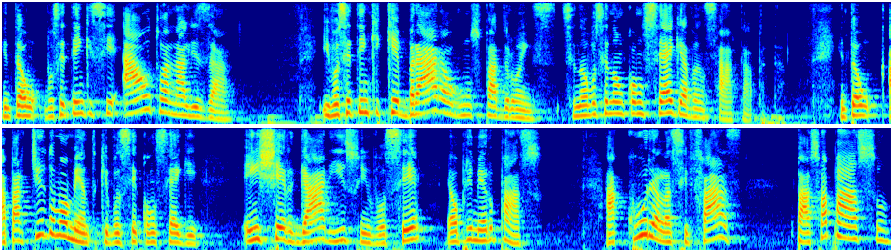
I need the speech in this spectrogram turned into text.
Então, você tem que se autoanalisar. E você tem que quebrar alguns padrões, senão você não consegue avançar, Tabata. Então, a partir do momento que você consegue enxergar isso em você, é o primeiro passo. A cura ela se faz passo a passo,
